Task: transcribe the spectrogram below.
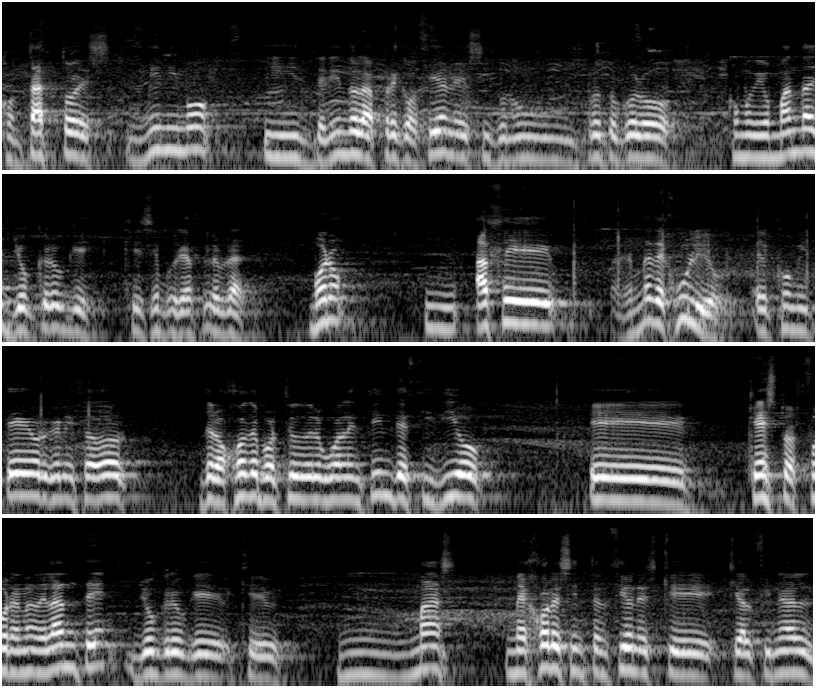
contacto es mínimo, y teniendo las precauciones y con un protocolo como Dios manda, yo creo que, que se podría celebrar. Bueno, mm, hace, el mes de julio, el comité organizador de los Juegos Deportivos del Valentín decidió eh, que estos fueran adelante. Yo creo que, que mm, más mejores intenciones que, que al final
